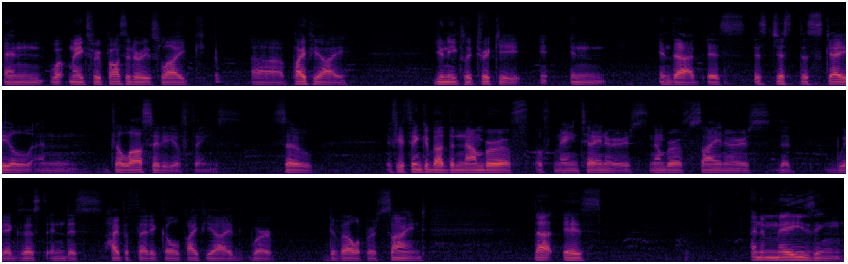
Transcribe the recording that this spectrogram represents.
And what makes repositories like uh, PyPI uniquely tricky in, in that is, is just the scale and velocity of things. So if you think about the number of, of maintainers, number of signers that would exist in this hypothetical PyPI where developers signed, that is an amazing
